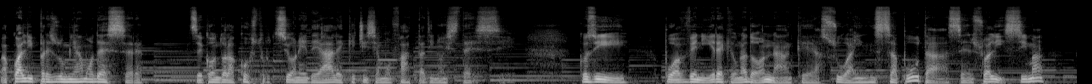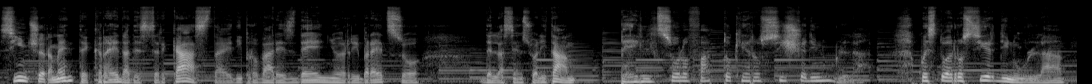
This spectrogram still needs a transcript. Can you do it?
ma quali presumiamo d'essere, secondo la costruzione ideale che ci siamo fatta di noi stessi. Così può avvenire che una donna, anche a sua insaputa sensualissima, sinceramente creda d'essere casta e di provare sdegno e ribrezzo della sensualità per il solo fatto che arrossisce di nulla. Questo arrossir di nulla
